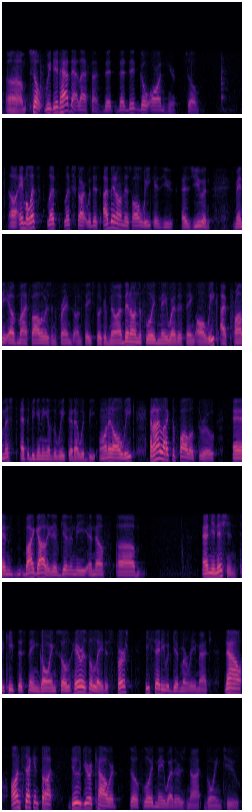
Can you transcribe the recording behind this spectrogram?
Um so we did have that last time. That that did go on here. So uh Emil, let's let's let's start with this. I've been on this all week as you as you and many of my followers and friends on Facebook have known. I've been on the Floyd Mayweather thing all week. I promised at the beginning of the week that I would be on it all week, and I like to follow through. And by golly, they've given me enough um, ammunition to keep this thing going. So here is the latest. First, he said he would give him a rematch. Now, on second thought, dude, you're a coward. So Floyd Mayweather is not going to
